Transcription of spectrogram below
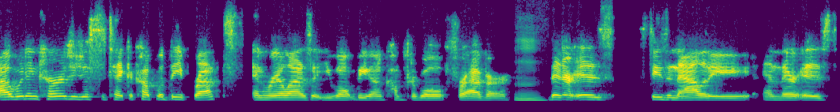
I would encourage you just to take a couple deep breaths and realize that you won't be uncomfortable forever. Mm. There is seasonality and there is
